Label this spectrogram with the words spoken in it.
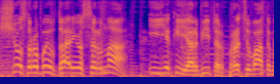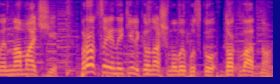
що зробив Даріо Серна, і який арбітр працюватиме на матчі. Про це і не тільки у нашому випуску докладно.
